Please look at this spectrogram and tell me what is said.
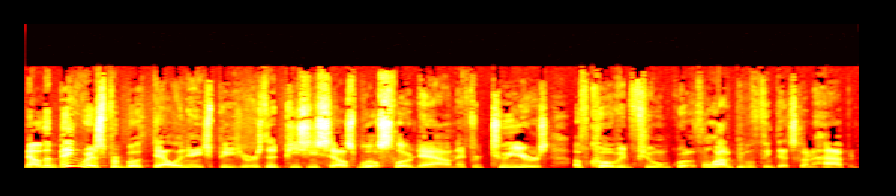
Now, the big risk for both Dell and HP here is that PC sales will slow down after two years of COVID fueled growth. A lot of people think that's going to happen.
